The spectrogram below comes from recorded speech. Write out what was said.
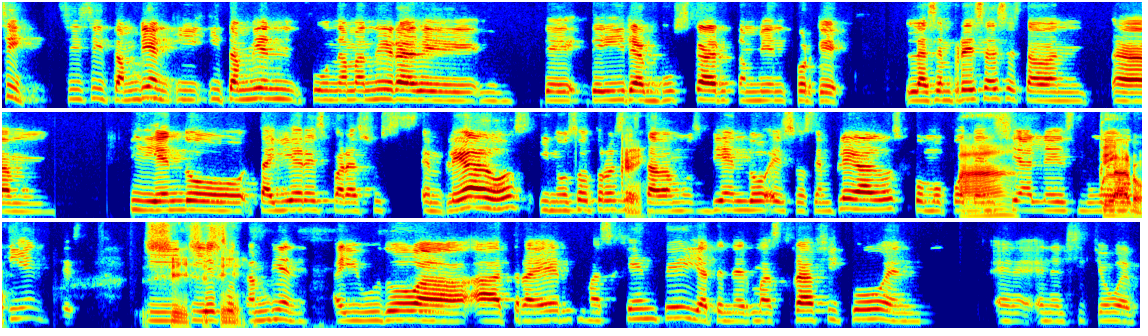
Sí, sí, sí, también. Y, y también una manera de, de, ir a buscar también, porque las empresas estaban pidiendo talleres para sus empleados y nosotros estábamos viendo esos empleados como ah, potenciales nuevos clientes. Y, eso también ayudó a, atraer más gente y a tener más tráfico en, en, el sitio web.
